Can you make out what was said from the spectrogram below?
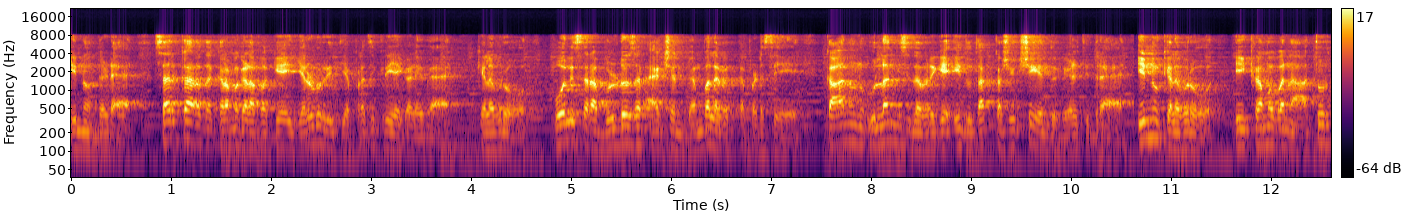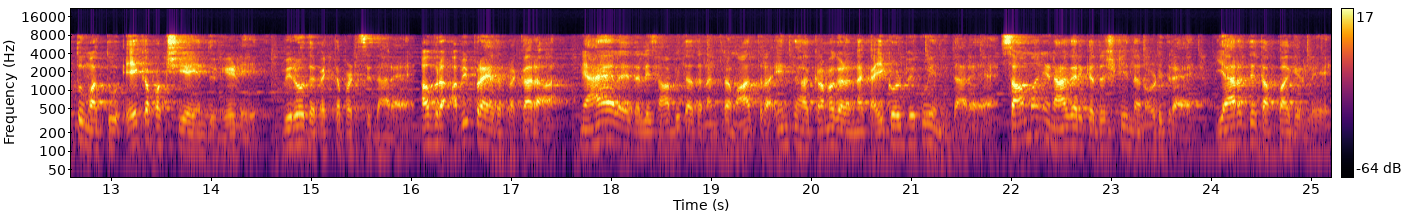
ಇನ್ನೊಂದೆಡೆ ಸರ್ಕಾರದ ಕ್ರಮಗಳ ಬಗ್ಗೆ ಎರಡು ರೀತಿಯ ಪ್ರತಿಕ್ರಿಯೆಗಳಿವೆ. ಕೆಲವರು ಪೊಲೀಸರ ಬುಲ್ಡೋಸರ್ ಆಕ್ಷನ್ ಬೆಂಬಲ ವ್ಯಕ್ತಪಡಿಸಿ ಕಾನೂನು ಉಲ್ಲಂಘಿಸಿದವರಿಗೆ ಇದು ತಕ್ಕ ಶಿಕ್ಷೆ ಎಂದು ಹೇಳ್ತಿದ್ರೆ. ಇನ್ನು ಕೆಲವರು ಈ ಕ್ರಮವನ್ನ ತುರ್ತು ಮತ್ತು ಏಕಪಕ್ಷೀಯ ಎಂದು ಹೇಳಿ ವಿರೋಧ ವ್ಯಕ್ತಪಡಿಸಿದ್ದಾರೆ. ಅವರ ಅಭಿಪ್ರಾಯದ ಪ್ರಕಾರ ನ್ಯಾಯಾಲಯದಲ್ಲಿ ಸಾಬೀತಾದ ನಂತರ ಮಾತ್ರ ಇಂತಹ ಕ್ರಮಗಳನ್ನ ಕೈಗೊಳ್ಳಬೇಕು ಎಂದಿದ್ದಾರೆ. ಸಾಮಾನ್ಯ ನಾಗರಿಕ ದೃಷ್ಟಿಯಿಂದ ನೋಡಿದ್ರೆ ಯಾರದ್ದೇ ತಪ್ಪಾಗಿರಲಿ,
